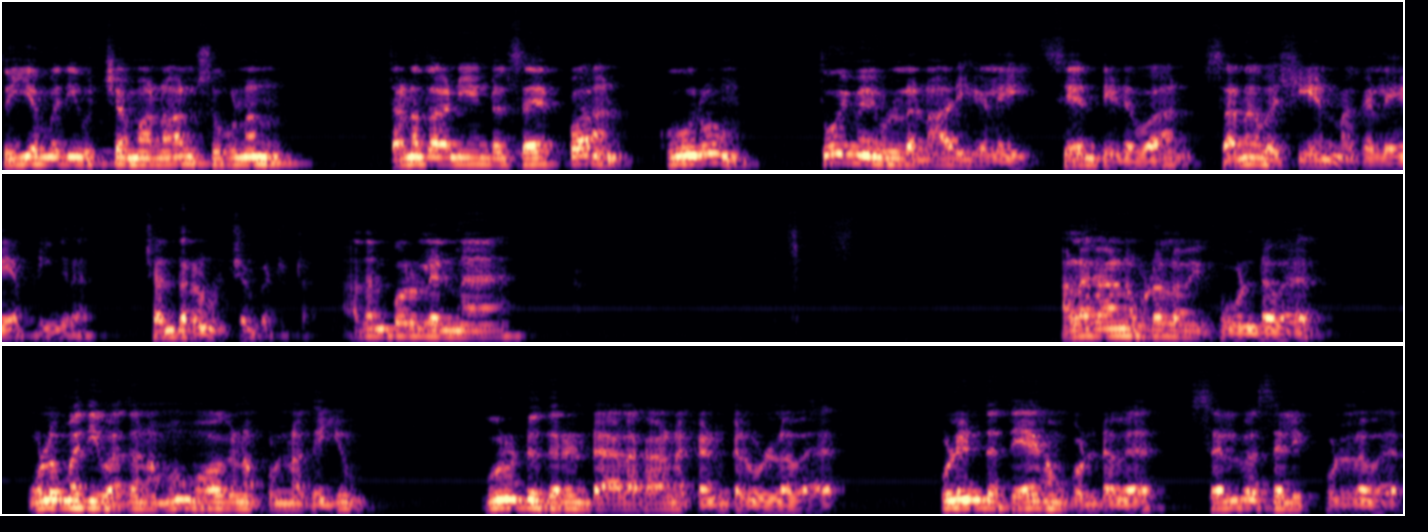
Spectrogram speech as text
துய்யமதி உச்சமானால் சுகுணன் தனதானியங்கள் சேர்ப்பான் கூறும் தூய்மை உள்ள நாரிகளை சேர்ந்திடுவான் சனவசியன் மகளே அப்படிங்கிறார். சந்திரன் உச்சம் பெற்றுட்டான். அதன் பொருள் என்ன? அழகான உடல் அமைப்பு கொண்டவர் முழுமதி வதனமும் மோகன புன்னகையும் உருட்டு திரண்ட அழகான கண்கள் உள்ளவர் குளிர்ந்த தேகம் கொண்டவர் செல்வ செழிப்புள்ளவர்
